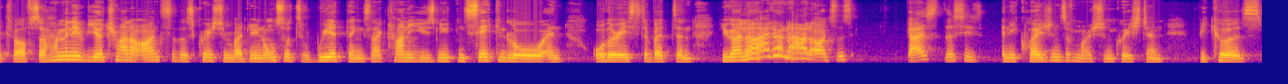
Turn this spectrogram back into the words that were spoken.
Grade 12. So how many of you are trying to answer this question by doing all sorts of weird things, like trying to use Newton's second law and all the rest of it, and you're going, no, I don't know how to answer this. Guys, this is an equations of motion question because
